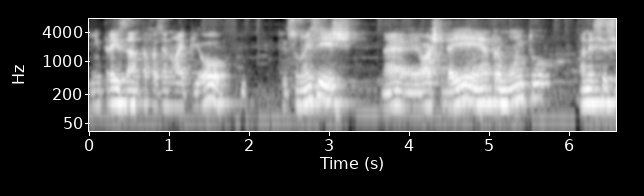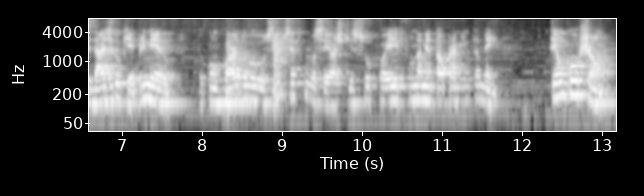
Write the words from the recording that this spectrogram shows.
e em três anos está fazendo um IPO, isso não existe. Né? Eu acho que daí entra muito a necessidade do quê? Primeiro, eu concordo 100% com você, eu acho que isso foi fundamental para mim também. Ter um colchão,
